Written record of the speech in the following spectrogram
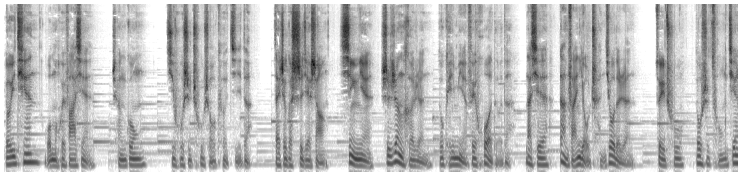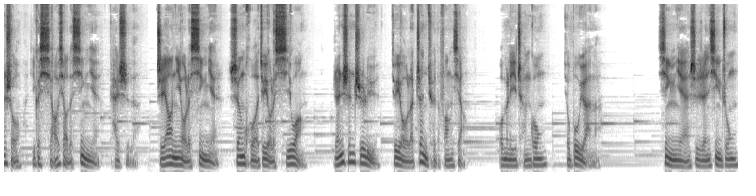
有一天我们会发现，成功几乎是触手可及的。在这个世界上，信念是任何人都可以免费获得的。那些但凡有成就的人，最初。都是从坚守一个小小的信念开始的。只要你有了信念，生活就有了希望，人生之旅就有了正确的方向，我们离成功就不远了。信念是人性中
